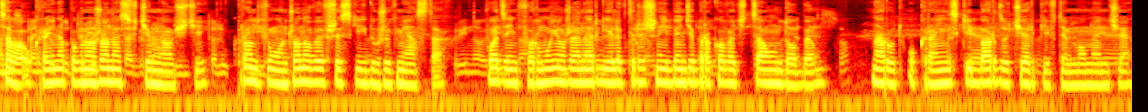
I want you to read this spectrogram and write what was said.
Cała Ukraina pogrążona jest w ciemności. Prąd wyłączono we wszystkich dużych miastach. Władze informują, że energii elektrycznej będzie brakować całą dobę. Naród ukraiński bardzo cierpi w tym momencie.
